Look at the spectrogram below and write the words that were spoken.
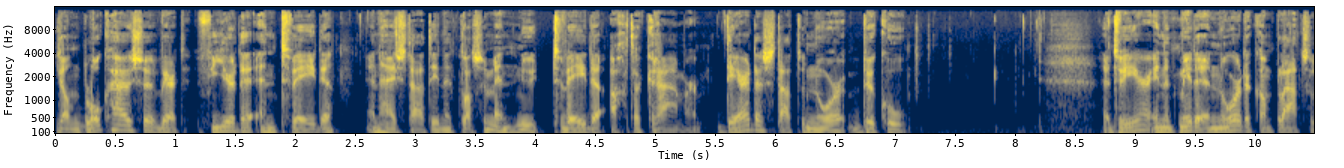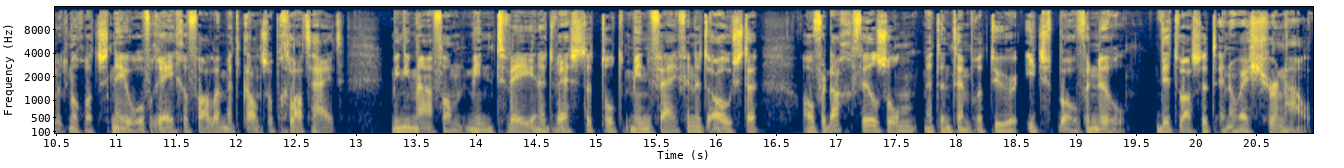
Jan Blokhuizen werd vierde en tweede... en hij staat in het klassement nu tweede achter Kramer. Derde staat de Noor Bukku. Het weer in het midden en noorden kan plaatselijk nog wat sneeuw of regen vallen... met kans op gladheid. Minima van min 2 in het westen tot min 5 in het oosten. Overdag veel zon met een temperatuur iets boven nul. Dit was het NOS Journaal.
